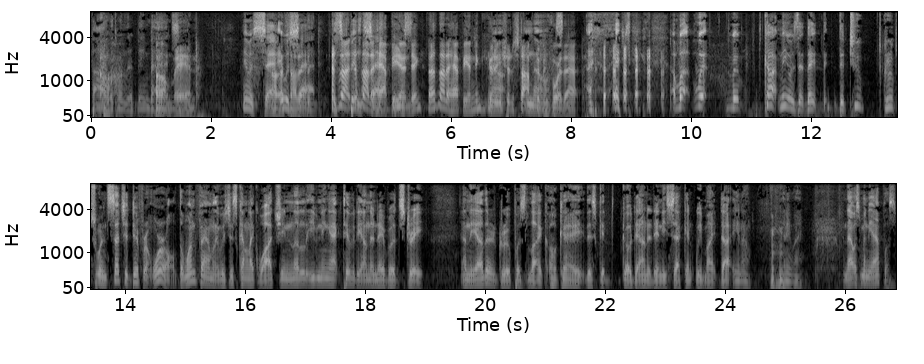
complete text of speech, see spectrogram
thigh oh. with one of their beanbags. Oh man, It was sad. that's it was not a- sad. that's It's not that's not a happy was- ending. That's not a happy ending. You, could- you should have stopped no, it before that. but what, what caught me was that they the two groups were in such a different world. The one family was just kind of like watching little evening activity on their neighborhood street, and the other group was like, "Okay, this could go down at any second. We might die." You know. Mm-hmm. Anyway, and that was Minneapolis.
